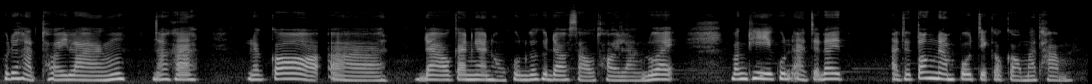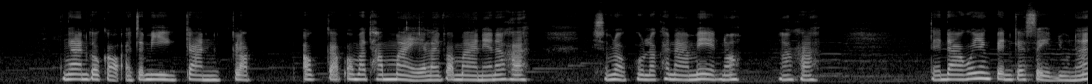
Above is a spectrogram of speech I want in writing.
พฤหัสถอยหลังนะคะ แล้วก็ดาวการงานของคุณก็คือดาวเสาร์ถอยหลังด้วย บางทีคุณอาจจะได้อาจจะต้องนำโปรเจกต์เก่าๆมาทำงานเก่าๆอาจจะมีการกลับเอากลับเอามาทำใหม่อะไรประมาณนี้นะคะสำหรับคนลัคนาเมษเนาะนะคะ แต่ดาวก็ยังเป็นเกษตรอยู่นะ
